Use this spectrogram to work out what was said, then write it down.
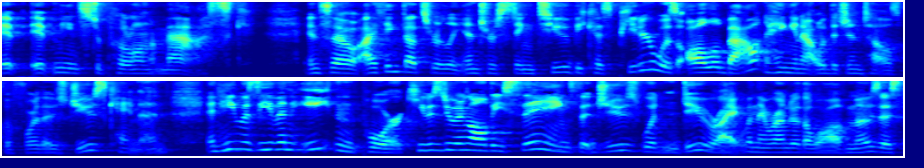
it, it means to put on a mask. And so I think that's really interesting too, because Peter was all about hanging out with the Gentiles before those Jews came in. And he was even eating pork. He was doing all these things that Jews wouldn't do, right, when they were under the law of Moses.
